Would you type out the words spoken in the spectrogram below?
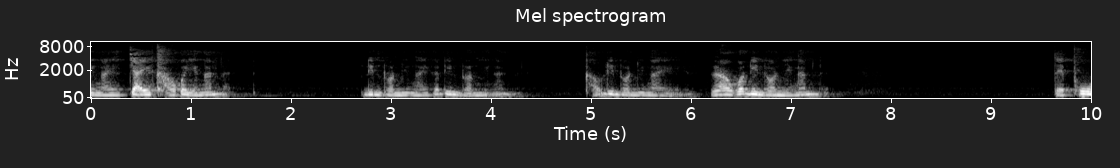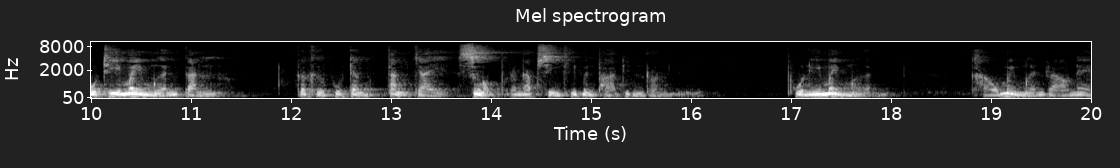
ยังไง ใจเขาก็อย่างนั้นแหละดิ้นรนยังไง ก็ดิ้นรนอย่างนั้น เขาดิ้นรนยังไง เราก็ดิ้นรนอย่างนั้น แต่ผู้ที่ไม่เหมือนกัน ก็คือผู้ตั้งตั้งใจ สงบระงับสิ่งที่เป็นพาดิ้นรน ผู้นี้ไม่เหมือน เขาไม่เหมือนเราแน่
